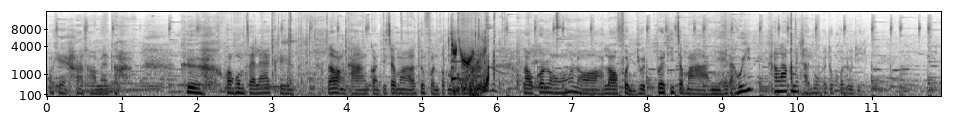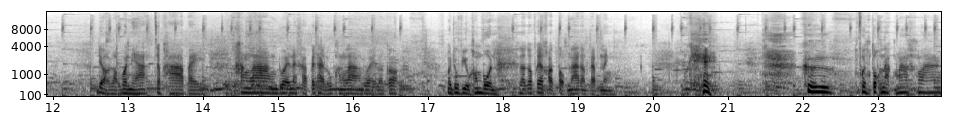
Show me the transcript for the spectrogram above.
โอเคหาทอมแมทก่อนคือความภูมิใจแรกคือ ระหว่างทางก่อนที่จะมาก็คือฝนตกหนัก เราก็รอรอรอฝนหยุดเพื่อที่จะมานี่ให้ได้หุ้ยข้างล่างก็มีถ่ายรูปด้วยทุกคนดูดิเดี๋ยวเราวันนี้จะพาไปข้างล่างด้วยนะครับไปถ่ายรูปข้างล่างด้วย แล้วก็มาดูวิวข้างบน แล้วก็เพื่อขอตบหน้ากันแป๊บหนึ่งโอเค คือฝนตกหนักมากข้างล่าง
